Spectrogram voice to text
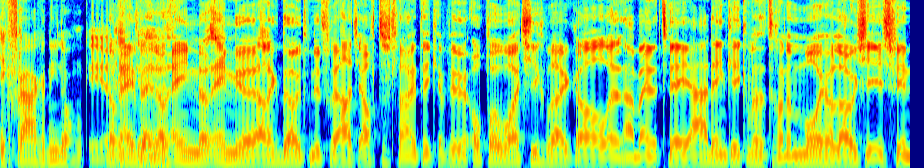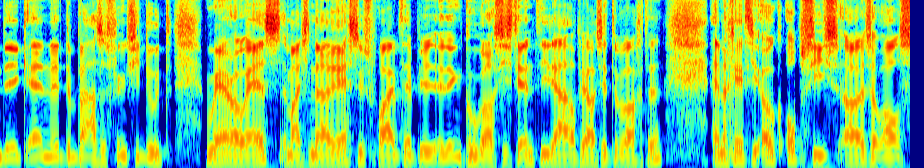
Ik vraag het niet nog een keer. Nog eh, nog één, nog één eh, anekdote om dit verhaaltje af te sluiten. Ik heb een Oppo Watch, die gebruik ik al eh, nou, bijna twee jaar, denk ik. Omdat het gewoon een mooi horloge is, vind ik. En de basisfunctie doet. Wear OS. Maar als je naar rechts toe swipet, heb je een Google Assistent die daar op jou zit te wachten. En dan geeft hij ook opties zoals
